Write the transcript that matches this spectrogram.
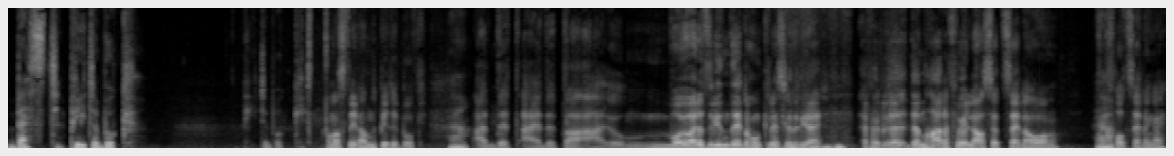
Best Peter Book. Peter Book. Han er snill, han, Peter Book. Ja. Nei, dette, nei, dette er jo Må jo være svindel. Ordentlig svindelgreier. Den her føler jeg har sett selv og, og Ja. fått selv en gang.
